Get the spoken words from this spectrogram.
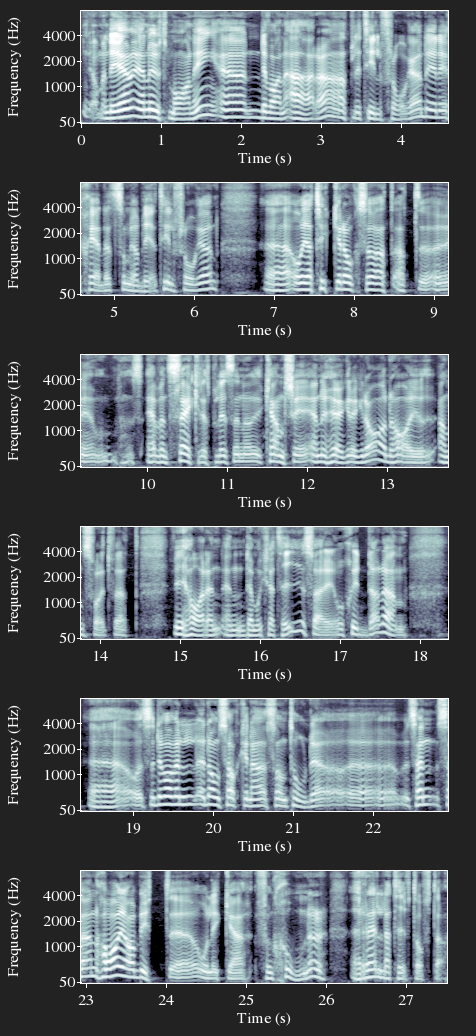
Ja men det är en utmaning. Eh, det var en ära att bli tillfrågad i det skedet som jag blev tillfrågad. Uh, och jag tycker också att, att uh, även Säkerhetspolisen eh, kanske i ännu högre grad har ju ansvaret för att vi har en, en demokrati i Sverige och skyddar den. Uh, och så det var väl de sakerna som tog det. Sen, sen, har jag bytt olika funktioner relativt ofta.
